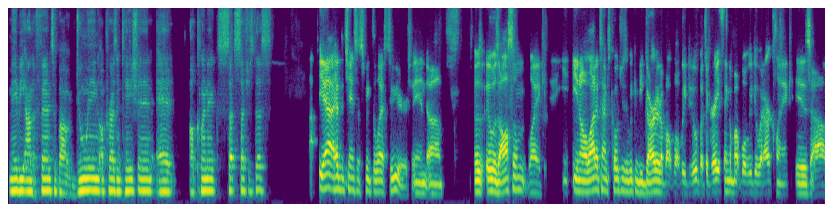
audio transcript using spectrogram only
maybe on the fence about doing a presentation at a clinic such such as this? Uh, yeah, I had the chance to speak the last two years, and um, it was it was awesome. Like you know, a lot of times coaches we can be guarded about what we do, but the great thing about what we do at our clinic is uh,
